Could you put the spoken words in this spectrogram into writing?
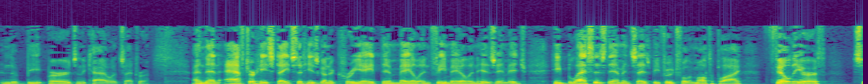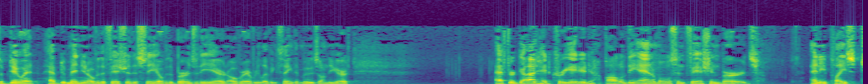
and the birds and the cattle, etc." And then after he states that he's going to create them male and female in his image, he blesses them and says, Be fruitful and multiply, Fill the earth, subdue it, have dominion over the fish of the sea, over the birds of the air, and over every living thing that moves on the earth. After God had created all of the animals and fish and birds, and he placed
